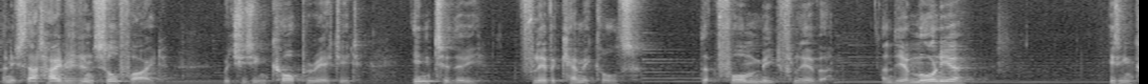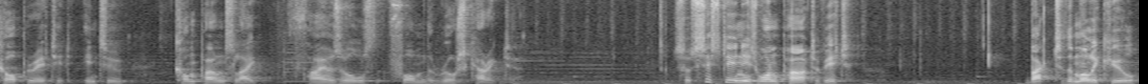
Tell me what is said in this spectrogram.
And it's that hydrogen sulfide which is incorporated into the flavour chemicals that form meat flavour. And the ammonia is incorporated into compounds like thiazoles that form the roast character. So cysteine is one part of it. Back to the molecule,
